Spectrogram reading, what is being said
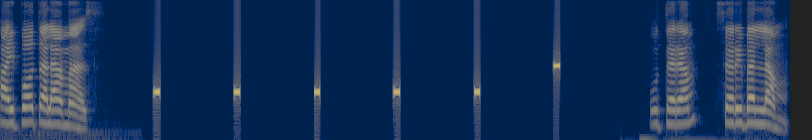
hypothalamus. ഉത്തരം സെറിബല്ലം.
